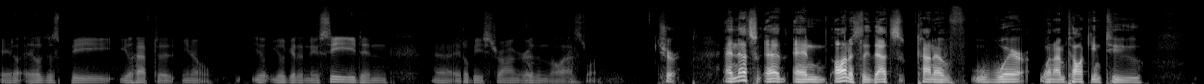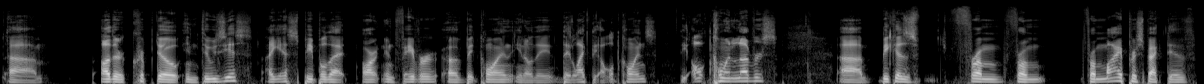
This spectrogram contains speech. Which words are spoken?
it'll it'll just be you'll have to you know you'll you'll get a new seed and uh, it'll be stronger than the last one. Sure, and that's and, and honestly, that's kind of where when I'm talking to um, other crypto enthusiasts, I guess people that aren't in favor of Bitcoin, you know, they they like the altcoins, the altcoin lovers, uh, because from from from my perspective,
